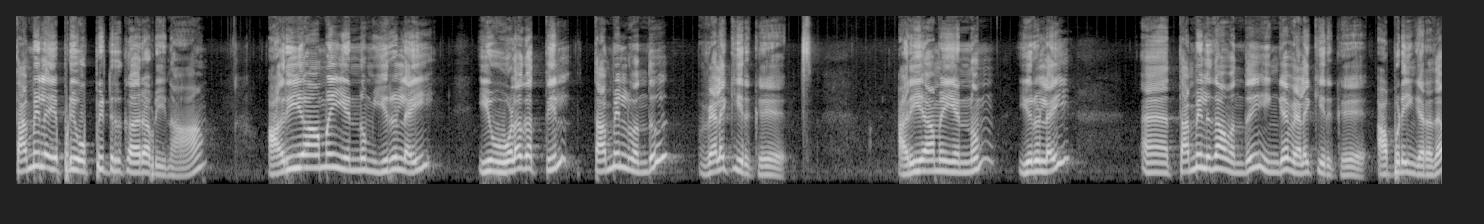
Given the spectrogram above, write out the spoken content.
தமிழை எப்படி ஒப்பிட்டிருக்காரு அப்படின்னா அறியாமை என்னும் இருளை இவ்வுலகத்தில் தமிழ் வந்து விளக்கியிருக்கு. அறியாமை என்னும் இருளை தமிழ் தான் வந்து இங்கே விளக்கியிருக்கு அப்படிங்கிறத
